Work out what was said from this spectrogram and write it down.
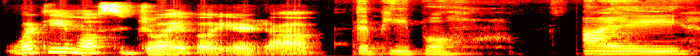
What do you most enjoy about your job? The people. I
